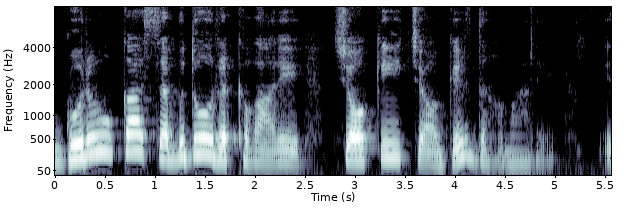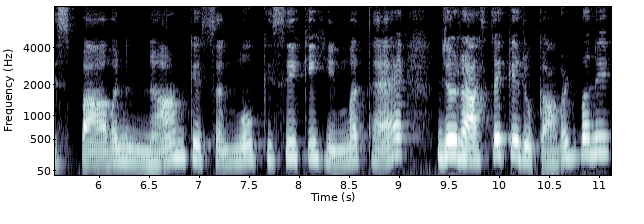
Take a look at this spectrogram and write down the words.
गुरु का सबदो रखवारे, चौकी चौगिर्द हमारे। इस पावन नाम के सन्मुख किसी की हिम्मत है जो रास्ते के रुकावट बने।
